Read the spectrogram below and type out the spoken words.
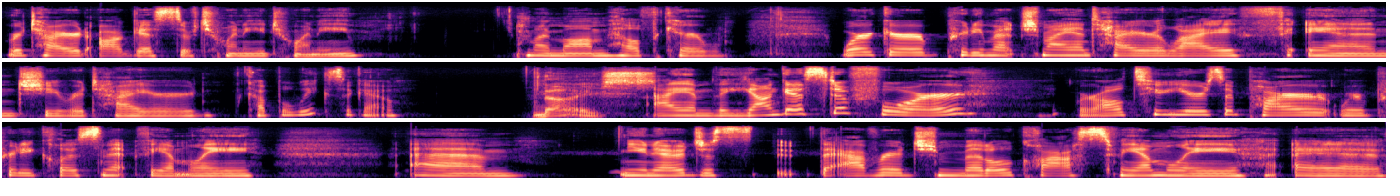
Retired August of 2020. My mom, healthcare worker, pretty much my entire life, and she retired a couple weeks ago. Nice. I am the youngest of four. We're all two years apart. We're pretty close knit family. Um, you know, just the average middle class family. Uh,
